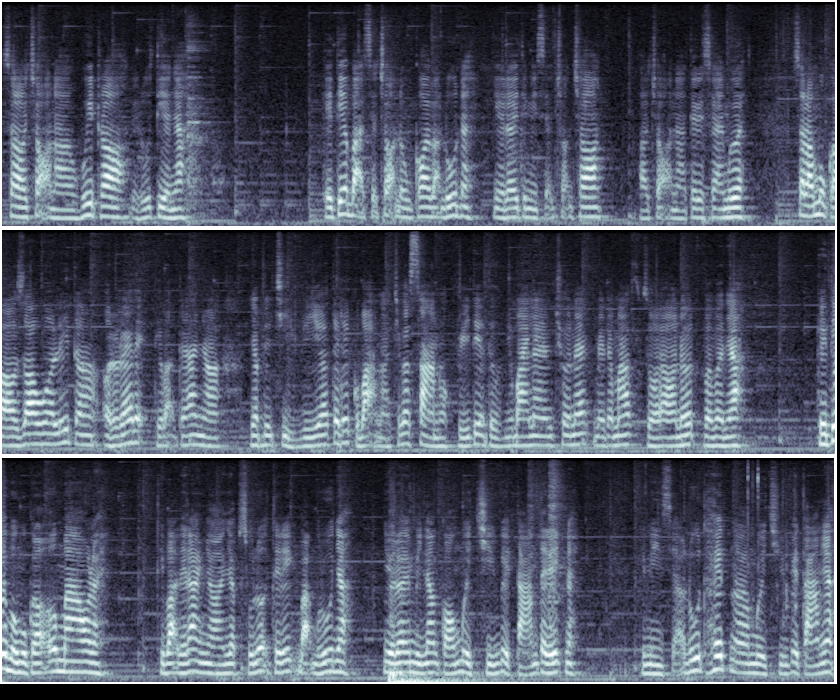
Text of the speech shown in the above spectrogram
sau đó chọn withdraw để rút tiền nha kế tiếp bạn sẽ chọn đồng coin bạn rút này như ở đây thì mình sẽ chọn tròn và chọn là TDC20 sau đó mục uh, do wallet uh, address ấy, thì bạn thấy anh uh, nhập địa chỉ ví uh, TDC của bạn là trên các sàn hoặc ví điện tử như Binance, Tronet, MetaMask rồi Onet vân vân nha. Kế tiếp vào mục uh, amount này thì bạn tiến anh uh, nhập số lượng TDX bạn muốn rút nha. Như ở đây mình đang có 19,8 TDX này. thì mình sẽ rút hết 19,8 nha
